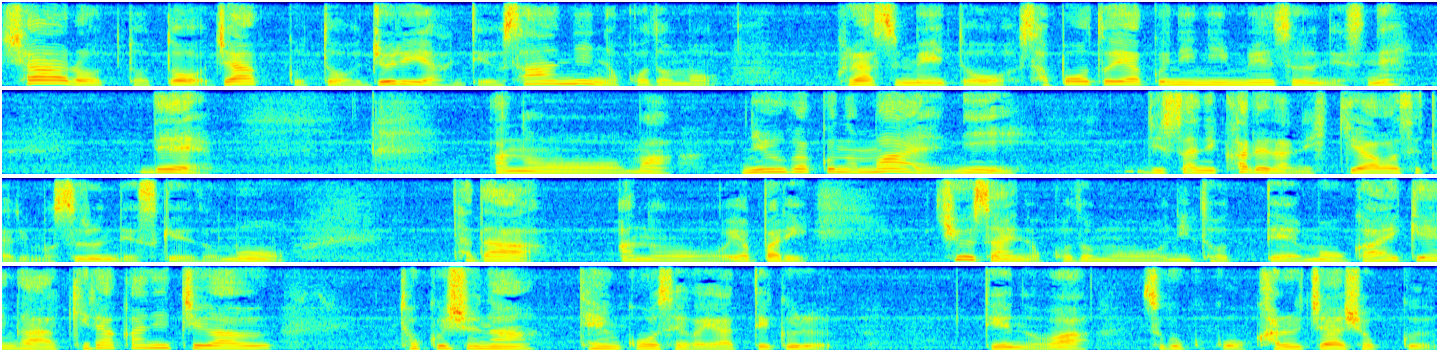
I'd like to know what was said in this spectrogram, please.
シャーロットとジャックとジュリアンっていう3人の子供クラスメイトをサポート役に任命するんですね。であのまあ入学の前に実際に彼らに引き合わせたりもするんですけれどもただあのやっぱり9歳の子供にとってもう外見が明らかに違う特殊な転校生がやってくるっていうのはすごくこうカルチャーショック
